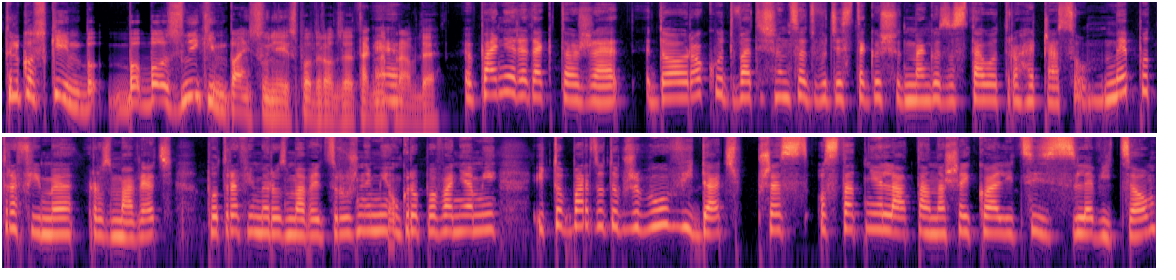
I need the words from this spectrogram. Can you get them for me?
Tylko z kim? Bo, bo, bo z nikim państwu nie jest po drodze tak naprawdę. Panie redaktorze, do roku 2027 zostało trochę czasu. My potrafimy rozmawiać, potrafimy rozmawiać z różnymi ugrupowaniami i to bardzo dobrze było widać przez ostatnie lata naszej koalicji z Lewicą,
